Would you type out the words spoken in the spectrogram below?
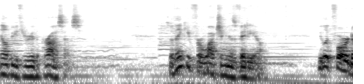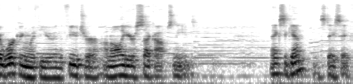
to help you through the process. So thank you for watching this video. We look forward to working with you in the future on all your SecOps needs. Thanks again and stay safe.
